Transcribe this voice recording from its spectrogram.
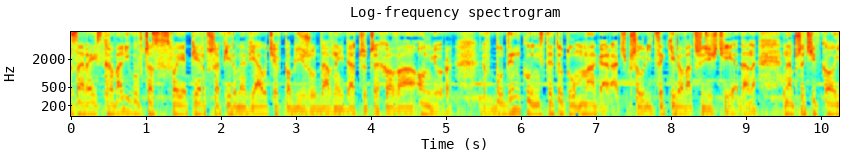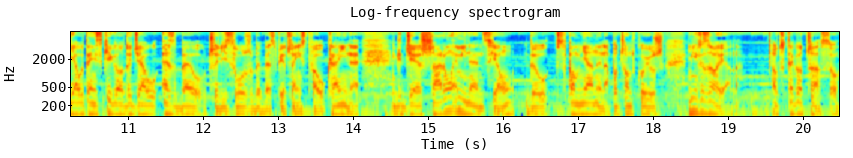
zarejestrowali wówczas swoje pierwsze firmy w Jałcie w pobliżu dawnej daczy Czechowa Omiur, w budynku Instytutu Magarać przy ulicy Kirowa 31, naprzeciwko jałtańskiego oddziału SBU, czyli Służby Bezpieczeństwa Ukrainy, gdzie szarą eminencją był wspomniany na początku już Mirzojan, od tego czasu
